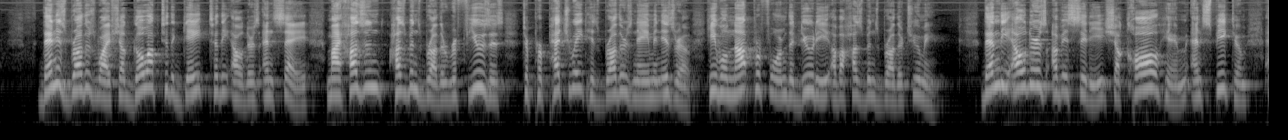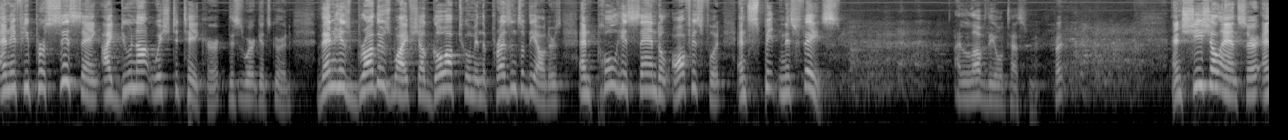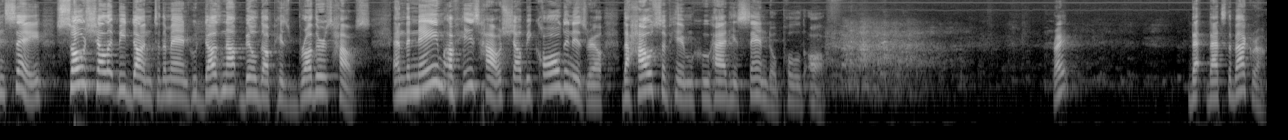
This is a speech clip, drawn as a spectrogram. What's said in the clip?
then his brother's wife shall go up to the gate to the elders and say, My husband, husband's brother refuses to perpetuate his brother's name in Israel. He will not perform the duty of a husband's brother to me. Then the elders of his city shall call him and speak to him. And if he persists, saying, I do not wish to take her, this is where it gets good, then his brother's wife shall go up to him in the presence of the elders and pull his sandal off his foot and spit in his face. I love the Old Testament, right? And she shall answer and say, So shall it be done to the man who does not build up his brother's house. And the name of his house shall be called in Israel the house of him who had his sandal pulled off. right? That, that's the background.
